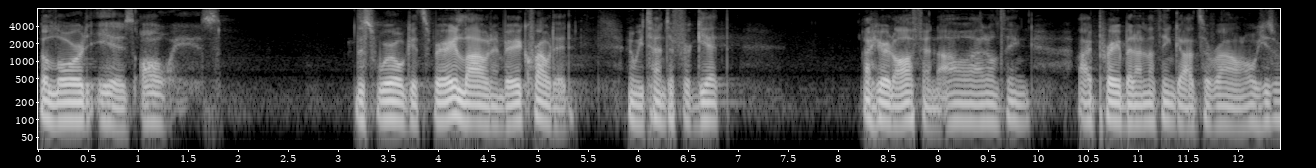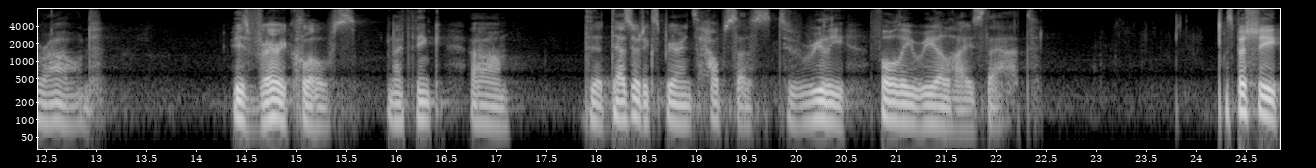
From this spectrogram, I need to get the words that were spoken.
the Lord is always. This world gets very loud and very crowded, and we tend to forget. I hear it often. Oh, I don't think I pray, but I don't think God's around. Oh, He's around. He's very close. And I think um, the desert experience helps us to really fully realize that. Especially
